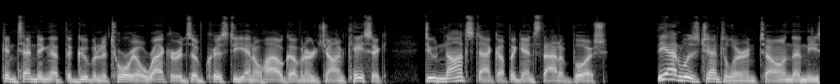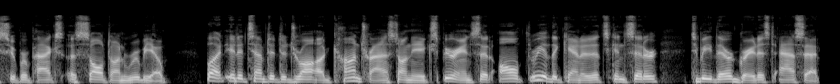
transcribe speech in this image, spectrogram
contending that the gubernatorial records of Christie and Ohio Governor John Kasich do not stack up against that of Bush. The ad was gentler in tone than the super PAC's assault on Rubio but it attempted to draw a contrast on the experience that all three of the candidates consider to be their greatest asset.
